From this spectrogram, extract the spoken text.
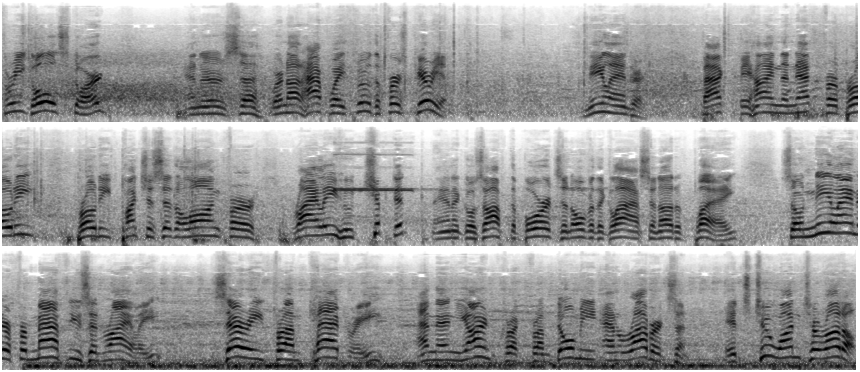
three goals scored, and there's uh, we're not halfway through the first period. Nylander back behind the net for Brodie. Brodie punches it along for Rielly, who chipped it, and it goes off the boards and over the glass and out of play. So Nylander for Matthews and Rielly, Zary from Kadri, and then Järnkrok from Domi and Robertson. It's 2 1 Toronto.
